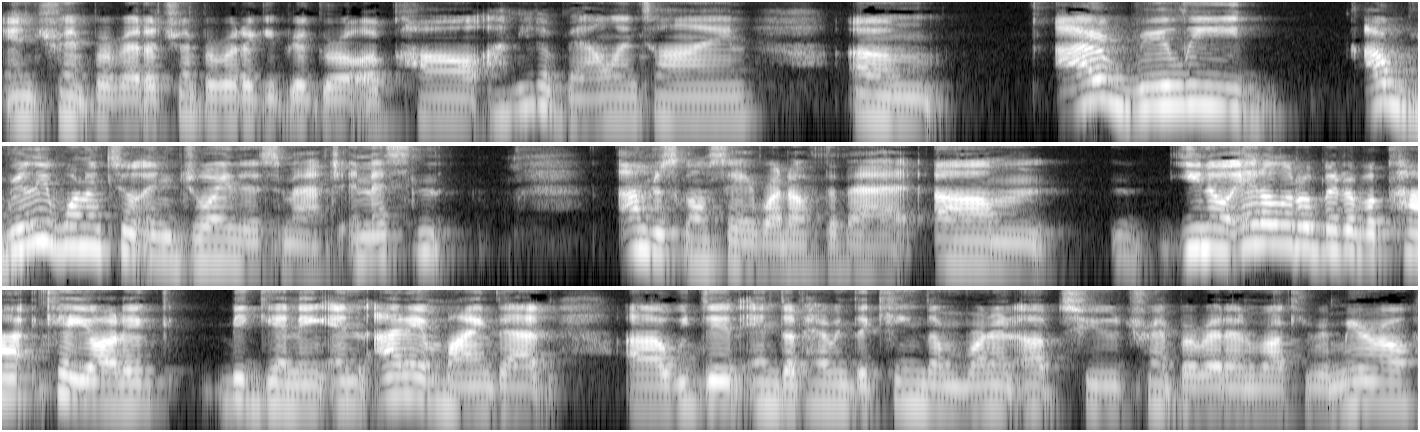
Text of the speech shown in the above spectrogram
and Trent Beretta. Trent Beretta, give your girl a call. I need a Valentine. Um, I really I really wanted to enjoy this match, and it's. I'm just gonna say right off the bat. Um, you know, it had a little bit of a chaotic beginning, and I didn't mind that. Uh, we did end up having the Kingdom running up to Trent Beretta and Rocky Romero,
